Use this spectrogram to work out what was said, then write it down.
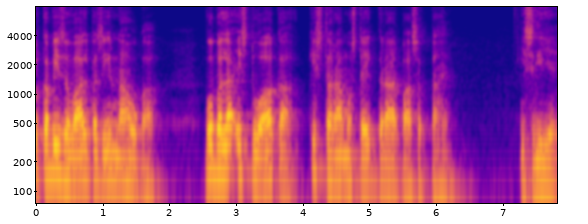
اور کبھی زوال پذیر نہ ہوگا۔ وہ بھلا اس دعا کا کس طرح مستحق قرار پا سکتا ہے؟ اس لیے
